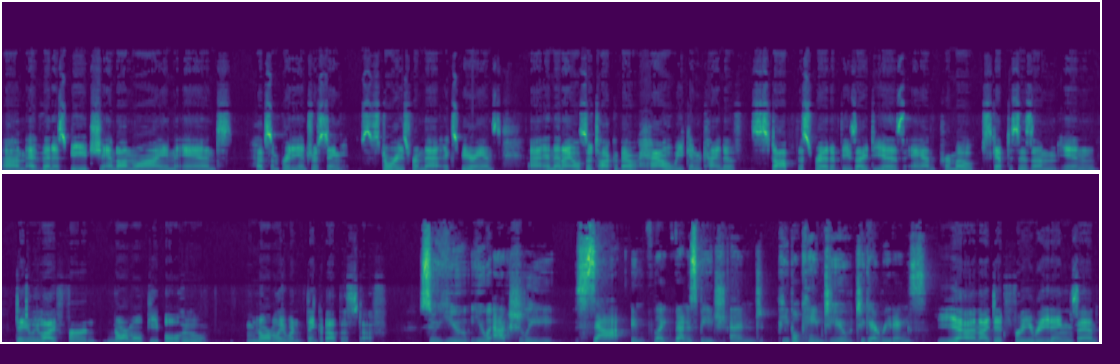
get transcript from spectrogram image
um, at Venice Beach and online, and have some pretty interesting stories from that experience. Uh, and then I also talk about how we can kind of stop the spread of these ideas and promote skepticism in daily life for normal people who normally wouldn't think about this stuff. So you you actually sat in like Venice Beach and people came to you to get readings? Yeah, and I did free readings and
